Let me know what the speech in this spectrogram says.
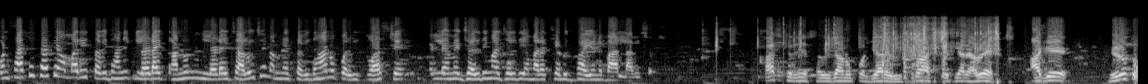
પણ સાથે સાથે અમારી સંવિધાનિક લડાઈ કાનૂની લડાઈ ચાલુ છે ને અમને સંવિધાન ઉપર વિશ્વાસ છે. એટલે અમે જલ્દીમાં જલ્દી અમારા ખેડૂત ભાઈઓને બહાર લાવી શકશું. ખાસ કરીને સંવિધાન ઉપર જ્યારે વિશ્વાસ છે ત્યારે હવે આજે ખેડૂતો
